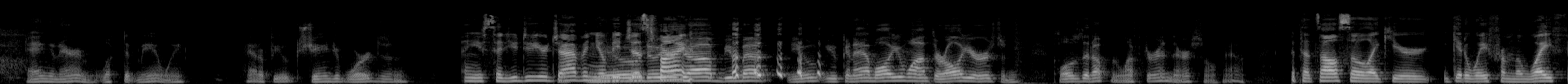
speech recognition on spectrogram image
hanging there and looked at me, and we had a few exchange of words and and you said you do your job and you'll you be just do fine. Your job, you bet. you you can have all you want. They're all yours. And closed it up and left her in there. So yeah. But that's also like your get away from the wife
